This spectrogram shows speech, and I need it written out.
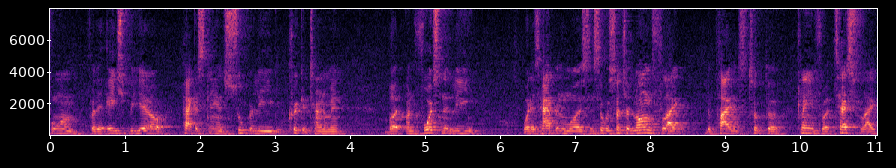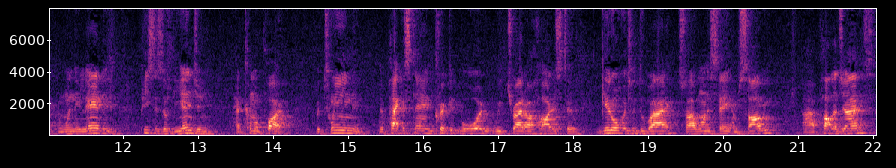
for the HBL Pakistan Super League cricket tournament. But unfortunately, what has happened was since it was such a long flight, the pilots took the plane for a test flight, and when they landed, pieces of the engine had come apart. Between the Pakistan Cricket Board, we tried our hardest to get over to Dubai. So I want to say I'm sorry. I apologize,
